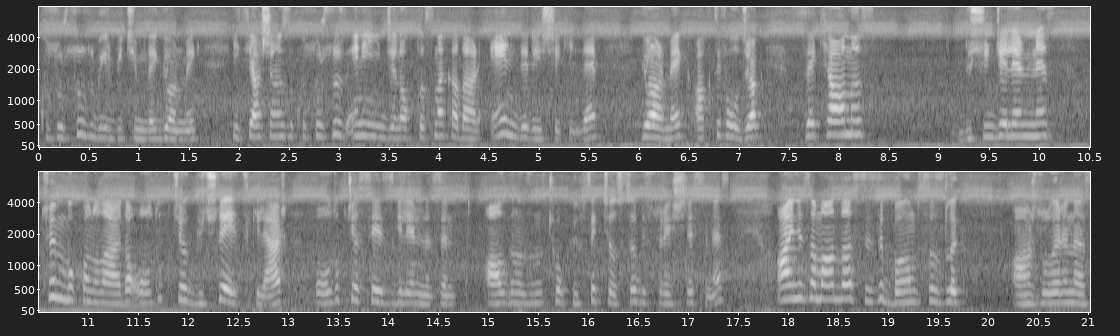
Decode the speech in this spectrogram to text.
kusursuz bir biçimde görmek, ihtiyaçlarınızı kusursuz en ince noktasına kadar en derin şekilde görmek aktif olacak. Zekanız, düşünceleriniz tüm bu konularda oldukça güçlü etkiler, oldukça sezgilerinizin, algınızın çok yüksek çalıştığı bir süreçtesiniz. Aynı zamanda sizi bağımsızlık, arzularınız,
